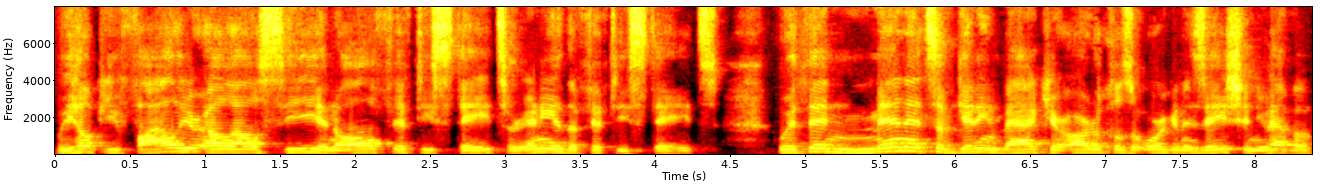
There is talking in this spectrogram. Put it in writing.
We help you file your LLC in all 50 states or any of the 50 states. Within minutes of getting back your articles of organization, you have a,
